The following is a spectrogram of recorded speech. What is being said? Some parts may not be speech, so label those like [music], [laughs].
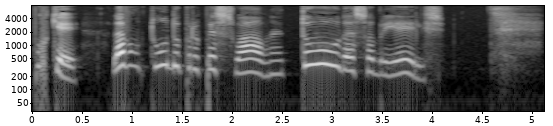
Por quê? Levam tudo para o pessoal, né? Tudo é sobre eles.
